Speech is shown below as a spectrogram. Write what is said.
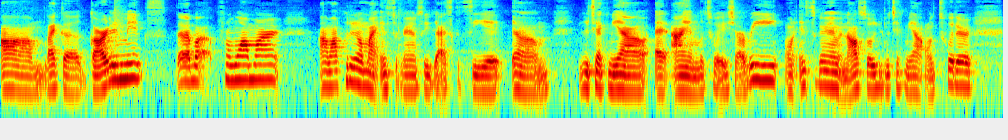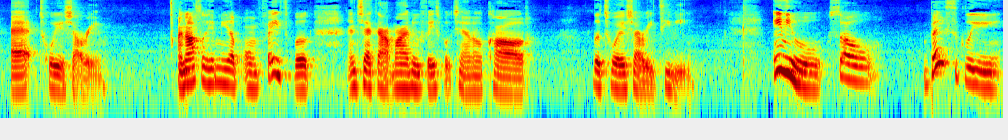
um like a garden mix that I bought from Walmart. Um, I put it on my Instagram so you guys could see it. Um, you can check me out at I am Latoya Shari on Instagram, and also you can check me out on Twitter at Toya Shari. And also hit me up on Facebook and check out my new Facebook channel called Latoya Shari TV. Anywho, so basically,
